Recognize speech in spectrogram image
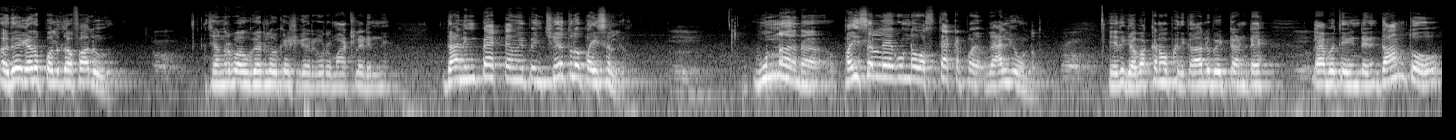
అదే కదా పలు దఫాలు. చంద్రబాబు గారు లోకేష్ గారు కూడా మాట్లాడింది. దాని ఇంపాక్ట్ ఏమైపోయింది? చేతిలో పైసలు లేవు. ఉన్న పైసలు లేకుండా వస్తే అక్కడ వాల్యూ ఉండదు. ఏది గబక్కన పది కార్లు పెట్టి అంటే లేకపోతే ఏంటని. దాంతో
